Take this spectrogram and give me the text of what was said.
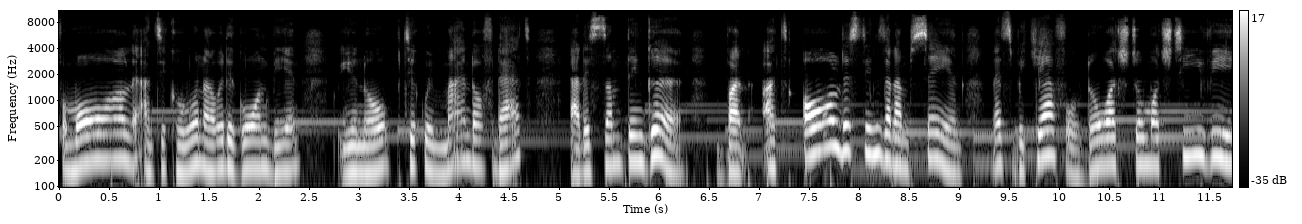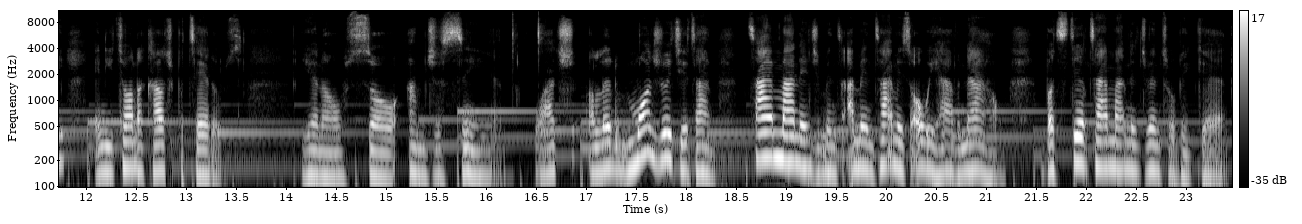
from all the anti corona where they go on being, you know, take your mind off that, that is something good. But at all these things that I'm saying, let's be careful. Don't watch too much TV and you turn the couch potatoes you know so i'm just saying watch a little moderate your time. Time management i mean time is all we have now but still time management will be good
